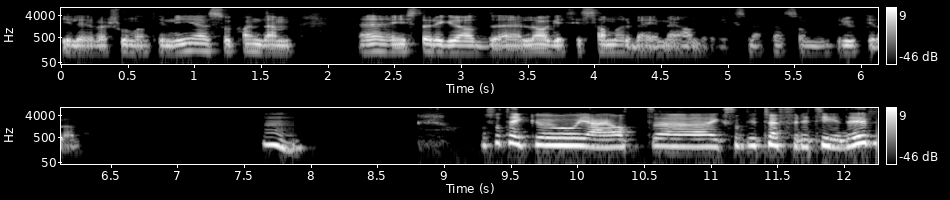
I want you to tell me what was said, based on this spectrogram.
tidligere versjoner til nye, så kan de eh, i større grad lages i samarbeid med andre virksomheter som bruker dem. Mm. Og så tenker jo jeg at eh, sant, i tøffere tider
